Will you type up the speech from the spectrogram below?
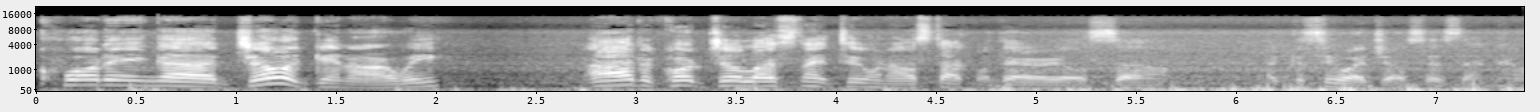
Quoting uh, Joe again, are we? I had to quote Joe last night too when I was talking with Ariel, so I can see why Joe says that now.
